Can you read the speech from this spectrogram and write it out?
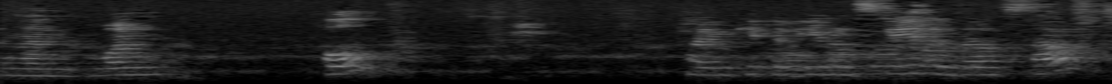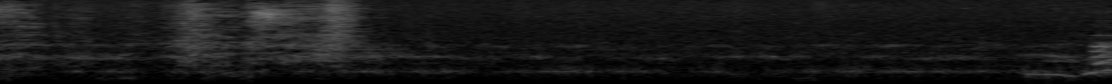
And then one pull. Try and keep an even speed and don't stop. Uh-huh.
